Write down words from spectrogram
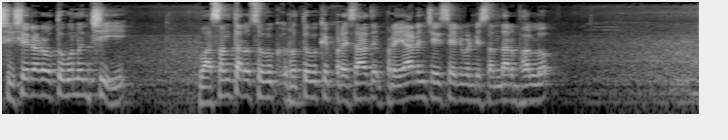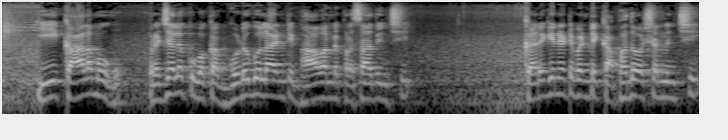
శిశిర ఋతువు నుంచి వసంత ఋతువు ఋతువుకి ప్రసాద ప్రయాణం చేసేటువంటి సందర్భాల్లో ఈ కాలము ప్రజలకు ఒక గొడుగు లాంటి భావనను ప్రసాదించి కరిగినటువంటి కఫదోషం నుంచి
